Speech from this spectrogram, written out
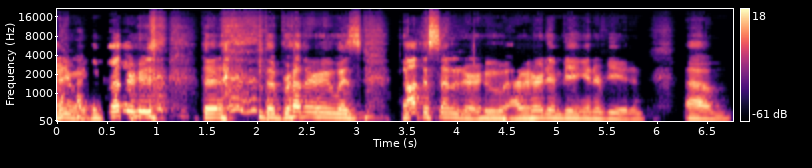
Anyway, the brother who the the brother who was not the senator, who I heard him being interviewed, and um,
